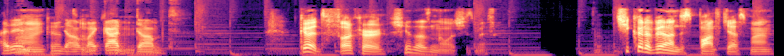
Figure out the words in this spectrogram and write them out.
I didn't Oh, dump. I got dumped. Good, fuck her. She doesn't know what she's missing. She could have been on this podcast, man.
